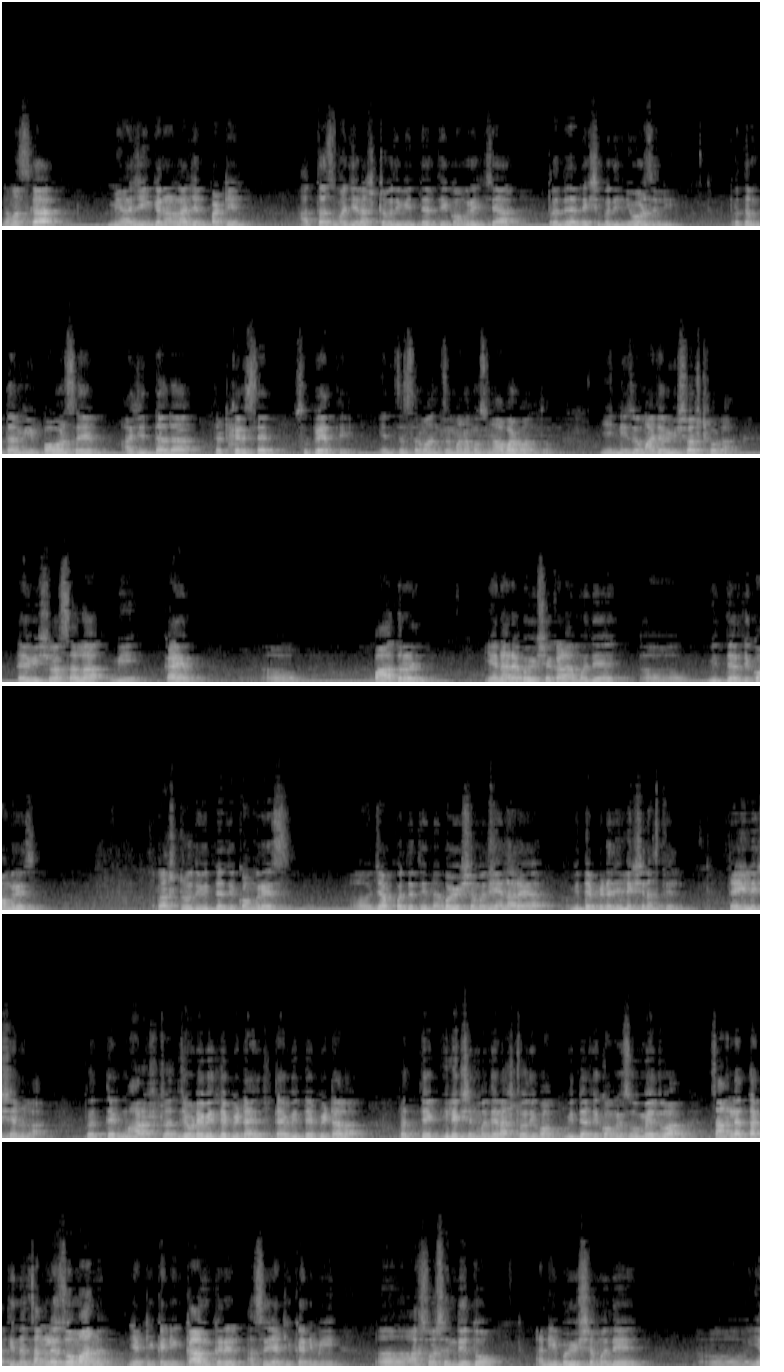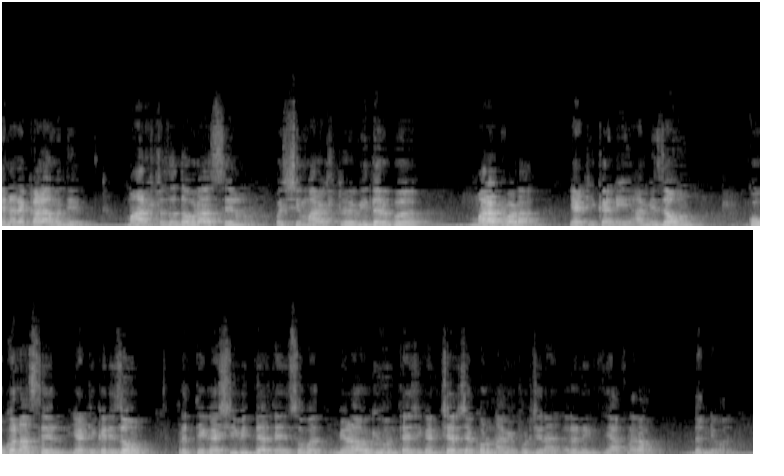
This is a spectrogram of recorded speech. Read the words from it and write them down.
नमस्कार मी अजिंक्यनाथ राजन पाटील. आत्ताच माझी राष्ट्रवादी विद्यार्थी काँग्रेसच्या प्रदेशाध्यक्षपदी निवड झाली. प्रथमतः मी पवार साहेब अजितदादा तटकरे साहेब सुप्रियाते यांचं सर्वांचं मनापासून आभार मानतो. यांनी जो माझ्यावर विश्वास ठेवला त्या विश्वासाला मी कायम पात्र राहील येणाऱ्या भविष्य काळामध्ये विद्यार्थी काँग्रेस राष्ट्रवादी विद्यार्थी काँग्रेस ज्या पद्धतीनं भविष्यामध्ये येणाऱ्या विद्यापीठाचे इलेक्शन असतील त्या इलेक्शनला. प्रत्येक महाराष्ट्रात जेवढे विद्यापीठ आहेत त्या विद्यापीठाला प्रत्येक इलेक्शनमध्ये राष्ट्रवादी विद्यार्थी काँग्रेस उमेदवार चांगल्या ताकदीनं चांगल्या जोमानं या ठिकाणी काम करेल असं या ठिकाणी मी आश्वासन देतो. आणि भविष्यामध्ये येणाऱ्या काळामध्ये महाराष्ट्राचा दौरा असेल पश्चिम महाराष्ट्र विदर्भ मराठवाडा या ठिकाणी आम्ही जाऊन कोकण असेल या ठिकाणी जाऊन प्रत्येकाशी विद्यार्थ्यांसोबत मेळावा घेऊन त्या ठिकाणी चर्चा करून आम्ही पुढची रणनीती आखणार आहोत. 等你们。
